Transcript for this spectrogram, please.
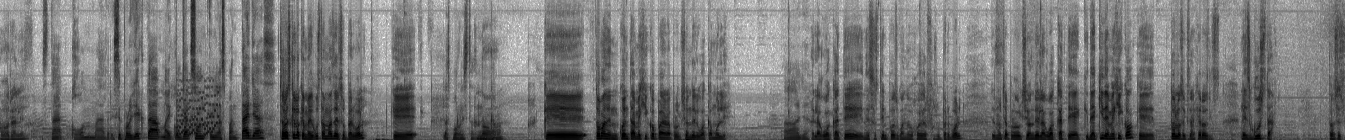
Órale. Está con madre. Se proyecta Michael Jackson en las pantallas. ¿Sabes qué es lo que me gusta más del Super Bowl? Que Las porristas, ¿no? No. cabrón? que toman en cuenta a México para la producción del guacamole. Ah, ya. El aguacate en esos tiempos, cuando juega el Super Bowl, es mucha producción del aguacate de aquí de México que todos los extranjeros les, les gusta. Entonces,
